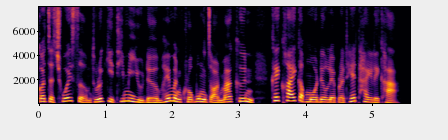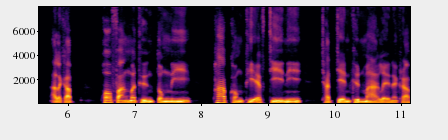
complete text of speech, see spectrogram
ก็จะช่วยเสริมธุรกิจที่มีอยู่เดิมให้มันครบวงจรมากขึ้น คล้ายๆ กับโมเดลในประเทศไทยเลยค่ะเอาละครับ พอฟังมาถึงตรงนี้ ภาพของ TFG นี่ชัดเจนขึ้นมากเลยนะครับ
